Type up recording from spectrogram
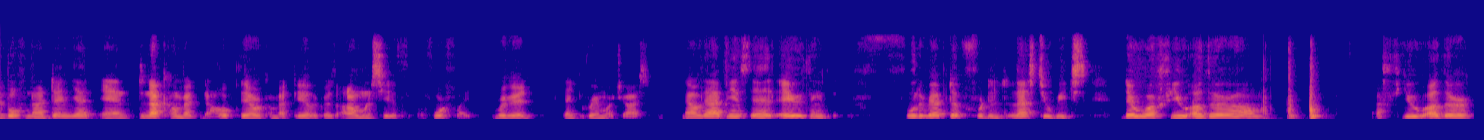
both not done yet, and they're not coming back. I hope they ever come back together because I don't want to see the fourth fight. We're good. Thank you very much, guys. Now, with that being said, everything fully wrapped up for the last two weeks. There were a few other, um, a few other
